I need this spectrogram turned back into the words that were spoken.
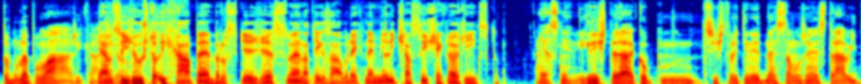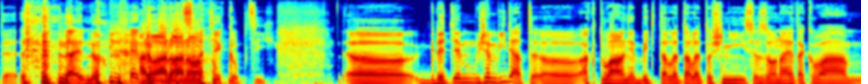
tomuhle pomáhá, říká. Já myslím, jo? že už to i chápe prostě, že jsme na těch závodech neměli čas si všechno říct. Jasně, i když teda jako tři čtvrtiny dne samozřejmě strávíte na jednom, na jednom ano, ano, ano. na těch kopcích. Uh, kde tě můžeme výdat uh, aktuálně, byť tato letošní sezóna je taková uh,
